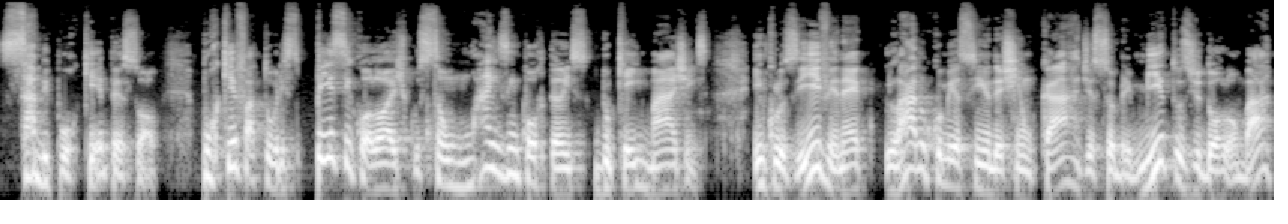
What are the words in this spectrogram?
Sabe por quê, pessoal? Porque fatores psicológicos são mais importantes do que imagens. Inclusive, né, lá no comecinho eu deixei um card sobre mitos de dor lombar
